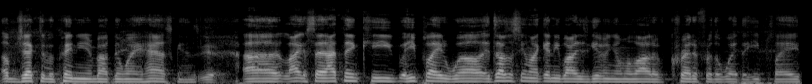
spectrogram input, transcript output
objective opinion about Dwayne Haskins. Yeah. Uh, like I said, I think he he played well. It doesn't seem like anybody's giving him a lot of credit for the way that he played.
